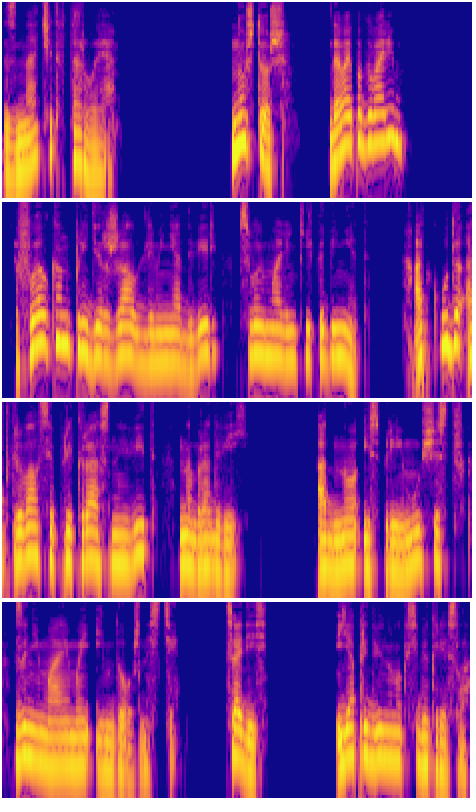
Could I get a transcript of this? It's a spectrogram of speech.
Значит, второе. Ну что ж, давай поговорим. Фелкон придержал для меня дверь в свой маленький кабинет, откуда открывался прекрасный вид на Бродвей. одно из преимуществ занимаемой им должности. «Садись». Я придвинула к себе кресло.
